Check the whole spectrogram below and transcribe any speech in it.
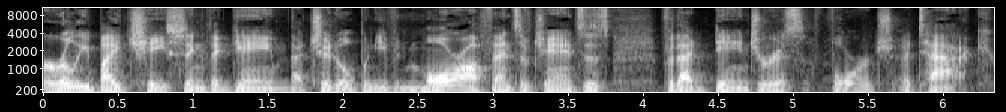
early by chasing the game. That should open even more offensive chances for that dangerous Forge attack.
